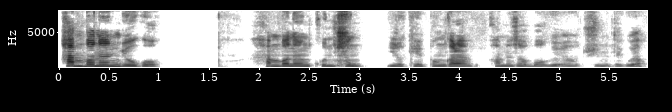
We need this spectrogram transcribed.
한 번은 요거. 한 번은 곤충. 이렇게 번갈아 가면서 먹여주시면 되고요.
